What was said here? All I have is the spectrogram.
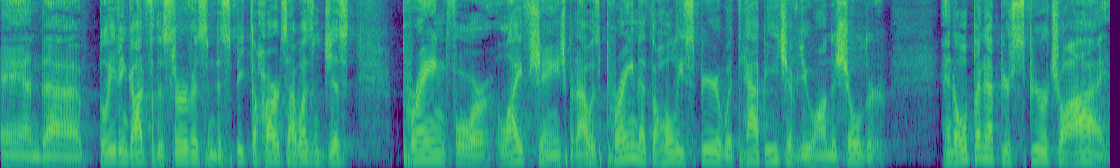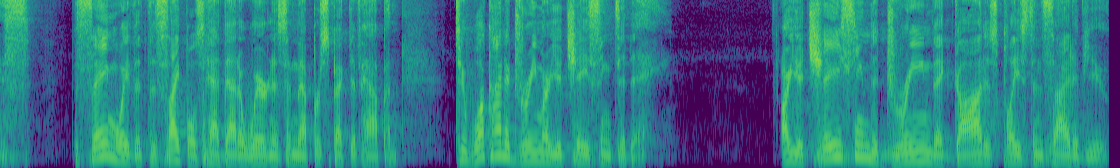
and uh, believing God for the service and to speak to hearts. I wasn't just praying for life change, but I was praying that the Holy Spirit would tap each of you on the shoulder and open up your spiritual eyes the same way that disciples had that awareness and that perspective happen to what kind of dream are you chasing today? Are you chasing the dream that God has placed inside of you?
